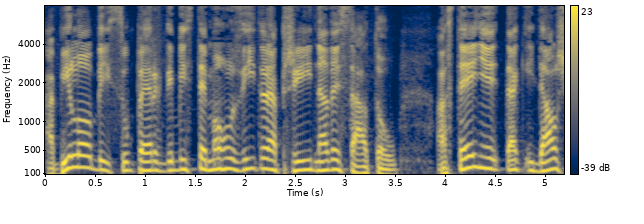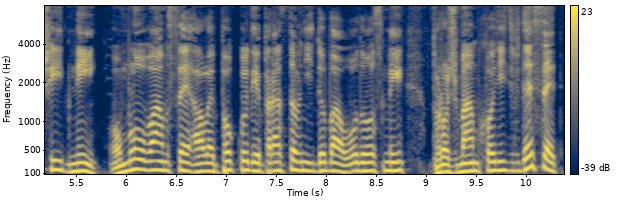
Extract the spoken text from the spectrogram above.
a bylo by super, kdyby ste mohl zítra přijít na desátou. A stejne tak i další dny. Omlouvám se, ale pokud je pracovní doba od 8, proč mám chodiť v 10?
